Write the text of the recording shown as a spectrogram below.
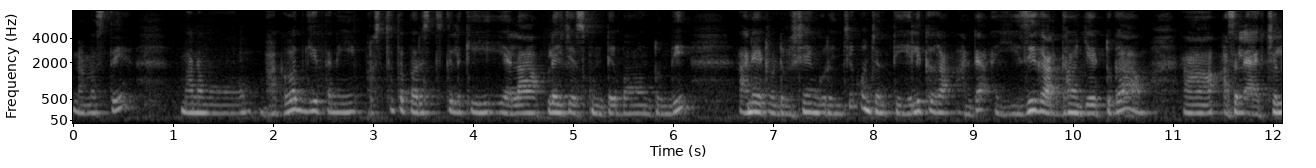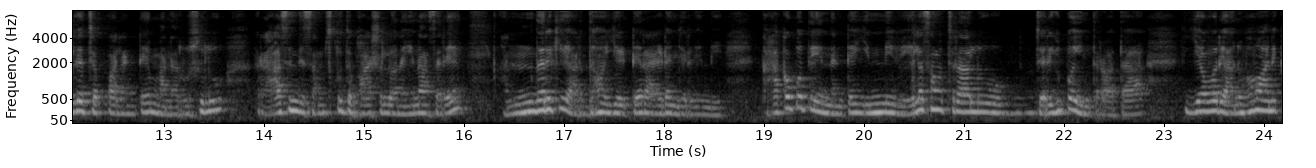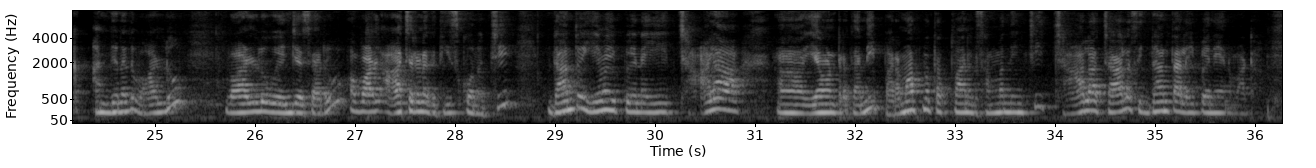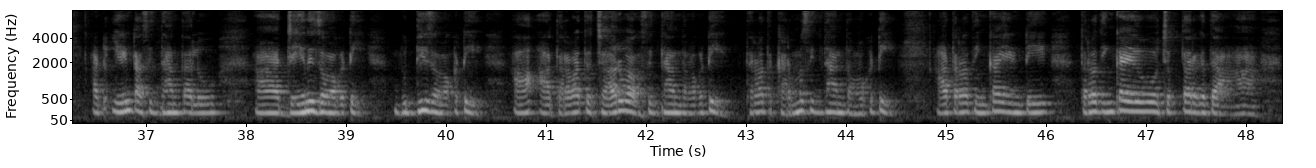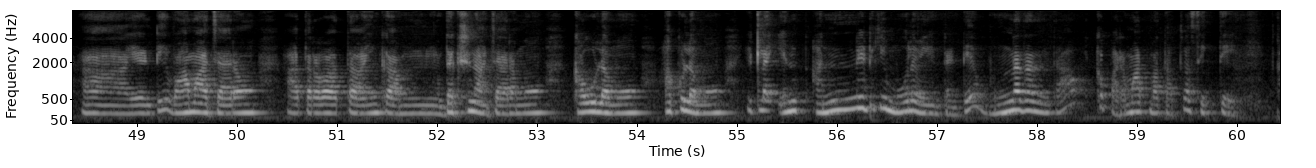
నమస్తే. మనము భగవద్గీతని ప్రస్తుత పరిస్థితులకి ఎలా అప్లై చేసుకుంటే బాగుంటుంది అనేటువంటి విషయం గురించి కొంచెం తేలికగా అంటే ఈజీగా అర్థమయ్యేట్టుగా అయ్యేట్టుగా అసలు యాక్చువల్గా చెప్పాలంటే మన ఋషులు రాసింది సంస్కృత భాషలోనైనా సరే అందరికీ అర్థమయ్యేట్టే రాయడం జరిగింది. కాకపోతే ఏంటంటే ఇన్ని వేల సంవత్సరాలు జరిగిపోయిన తర్వాత ఎవరి అనుభవానికి అందినది వాళ్ళు వాళ్ళు ఏం చేశారు? వాళ్ళు ఆచరణకు తీసుకొని వచ్చి దాంతో ఏమైపోయినాయి? చాలా ఏమంటారు దాన్ని? పరమాత్మ తత్వానికి సంబంధించి చాలా చాలా సిద్ధాంతాలు అయిపోయినాయి అనమాట అటు ఏంటి ఆ సిద్ధాంతాలు? జైనిజం ఒకటి బుద్ధిజం ఒకటి ఆ తర్వాత చారువాక సిద్ధాంతం ఒకటి తర్వాత కర్మ సిద్ధాంతం ఒకటి ఆ తర్వాత ఇంకా ఏంటి? తర్వాత ఇంకా ఏవో చెప్తారు కదా ఏంటి? వామాచారం ఆ తర్వాత ఇంకా దక్షిణాచారము కౌలము అకులము ఇట్లా ఎన్ అన్నిటికీ మూలం ఏంటంటే ఉన్నదంతా ఒక్క పరమాత్మ తత్వ శక్తే.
